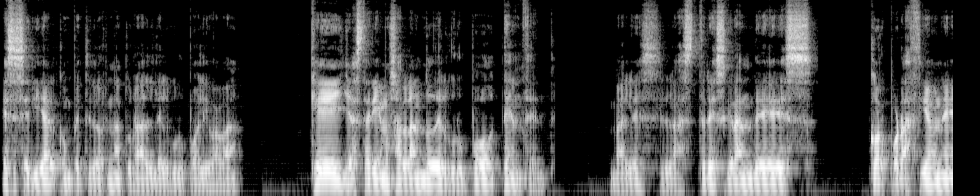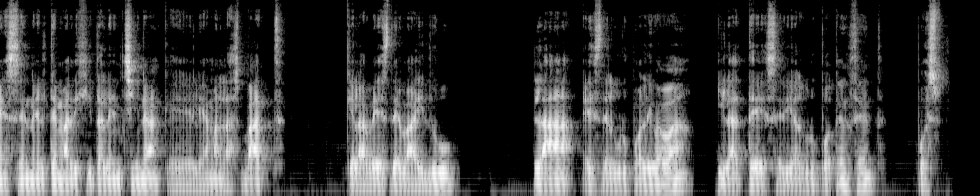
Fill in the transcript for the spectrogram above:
Ese sería el competidor natural del grupo Alibaba, que ya estaríamos hablando del grupo Tencent, ¿vale? Las tres grandes corporaciones en el tema digital en China, que le llaman las BAT, que la B es de Baidu, la A es del grupo Alibaba y la T sería el grupo Tencent, pues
